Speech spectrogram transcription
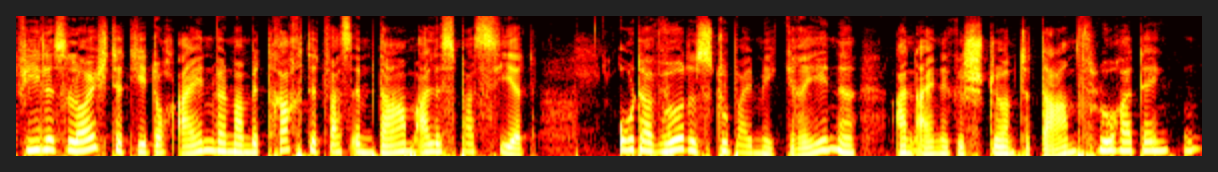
Vieles leuchtet jedoch ein, wenn man betrachtet, was im Darm alles passiert. Oder würdest du bei Migräne an eine gestörte Darmflora denken?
